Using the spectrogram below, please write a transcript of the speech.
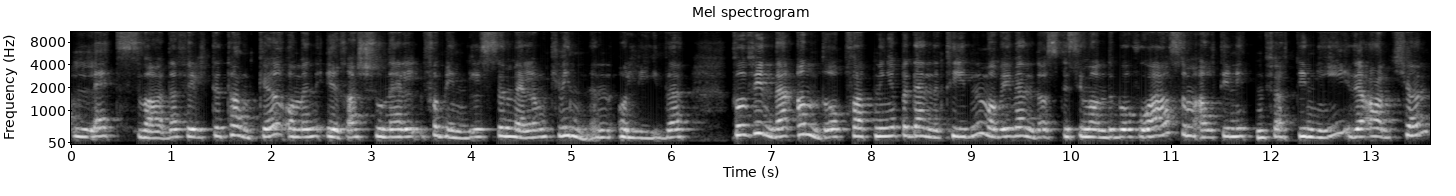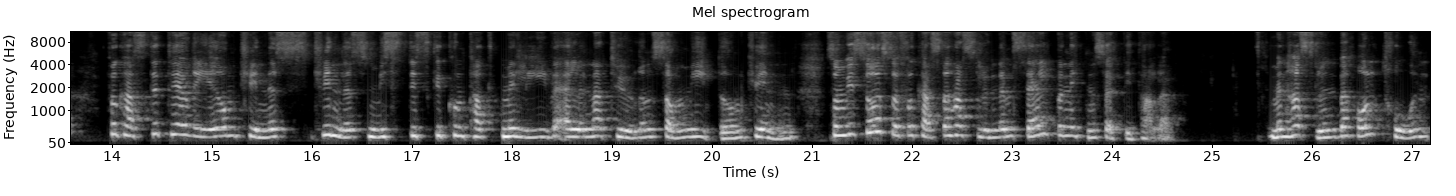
lett svadafylte tanker om en irrasjonell forbindelse mellom kvinnen og livet. For å finne andre oppfatninger på denne tiden må vi vende oss til Simone de Beauvoir, som alt i 1949 i det annet kjønn forkastet teorier om kvinnes, kvinnes, mystiske kontakt med livet eller naturen som myter om kvinnen. Som vi så, så forkaster Haslund dem selv på 1970-tallet. Men Haslund beholdt troen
